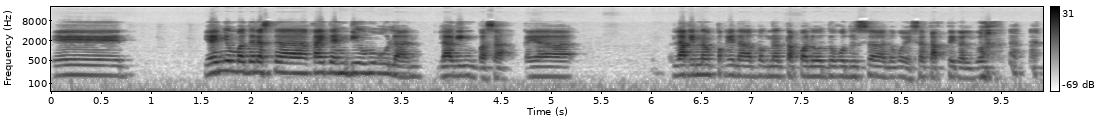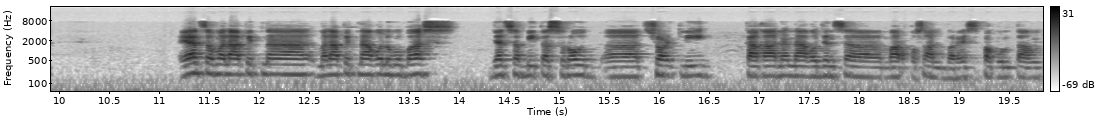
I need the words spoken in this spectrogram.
eh, yan yung madalas na kahit na hindi umuulan, laging basa. Kaya, laki ng pakinabang ng tapalodo ko dun sa, ano ko eh, sa tactical ko. Ayan, so malapit na, malapit na ako lumabas dyan sa Bitas Road at shortly, kakanan na ako dyan sa Marcos Alvarez, papuntang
